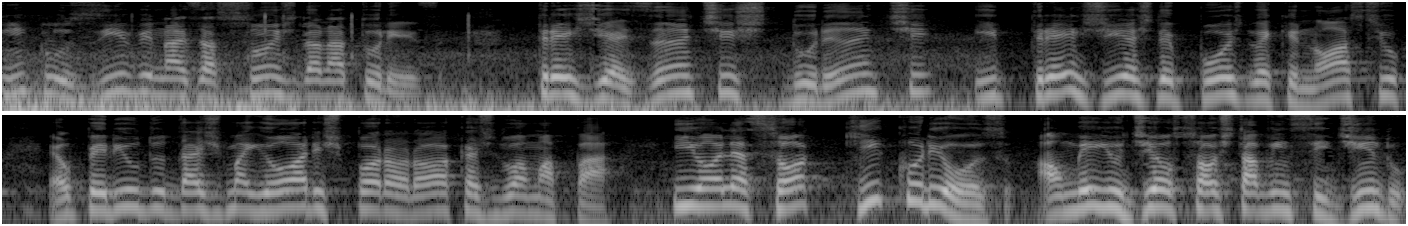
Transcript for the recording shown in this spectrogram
inclusive nas ações da natureza. Três dias antes, durante e três dias depois do equinócio é o período das maiores pororocas do Amapá. E olha só que curioso, ao meio-dia o Sol estava incidindo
